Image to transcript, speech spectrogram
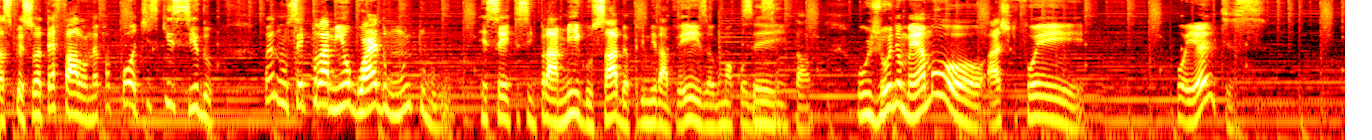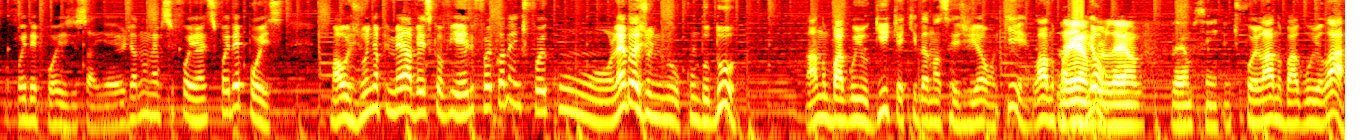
as pessoas até falam, né? Falam, pô, tinha esquecido. Eu não sei, pra mim eu guardo muito receita, assim, pra amigos, sabe? A primeira vez, alguma coisa sei. assim e tal. O Júnior mesmo, acho que foi. Foi antes? Ou foi depois disso aí? Eu já não lembro se foi antes ou foi depois. Mas o Júnior, a primeira vez que eu vi ele foi quando a gente foi com. Lembra, Júnior, com o Dudu? Lá no bagulho geek aqui da nossa região aqui? Lá no Lembro, lembro, lembro sim. A gente foi lá no bagulho lá.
